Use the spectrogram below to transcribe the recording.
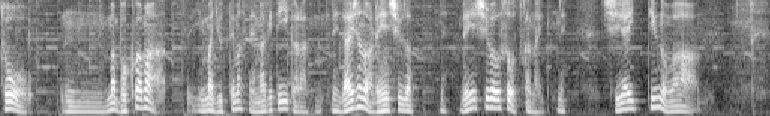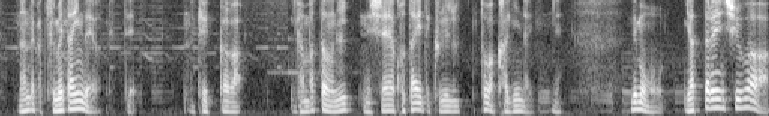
とうんまあ僕はまあ今言ってますね。負けていいから、ね、大事なのは練習だ、ね、練習は嘘をつかない、ね、試合っていうのはなんだか冷たいんだよって言って結果が頑張ったのに、ね、試合は答えてくれるとは限らない、ね、でもやった練習は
